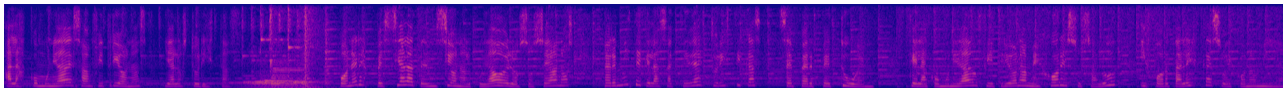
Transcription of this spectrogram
a las comunidades anfitrionas y a los turistas. Poner especial atención al cuidado de los océanos permite que las actividades turísticas se perpetúen, que la comunidad anfitriona mejore su salud y fortalezca su economía.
